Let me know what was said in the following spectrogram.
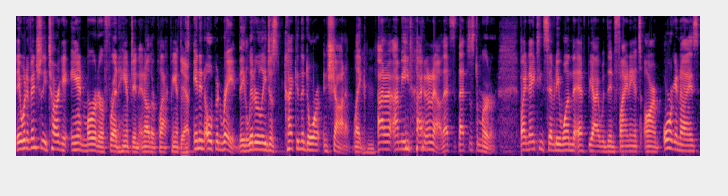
they would eventually target and murder Fred Hampton and other Black Panthers Yep. in an open raid. They literally just kicked in the door and shot him. Like I, don't, I mean, I don't know. That's that's just a murder. By 1971, the FBI would then finance, arm, organize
